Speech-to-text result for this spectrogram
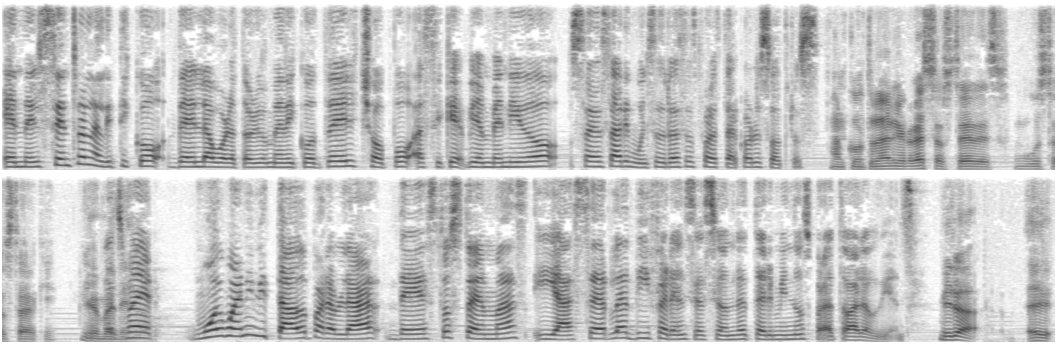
en el Centro Analítico del Laboratorio Médico del Chopo. Así que bienvenido César y muchas gracias por estar con nosotros. Al contrario, gracias a ustedes. Un gusto estar aquí. Bienvenido. Pues, muy buen invitado para hablar de estos temas y hacer la diferenciación de términos para toda la audiencia. Mira, eh,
